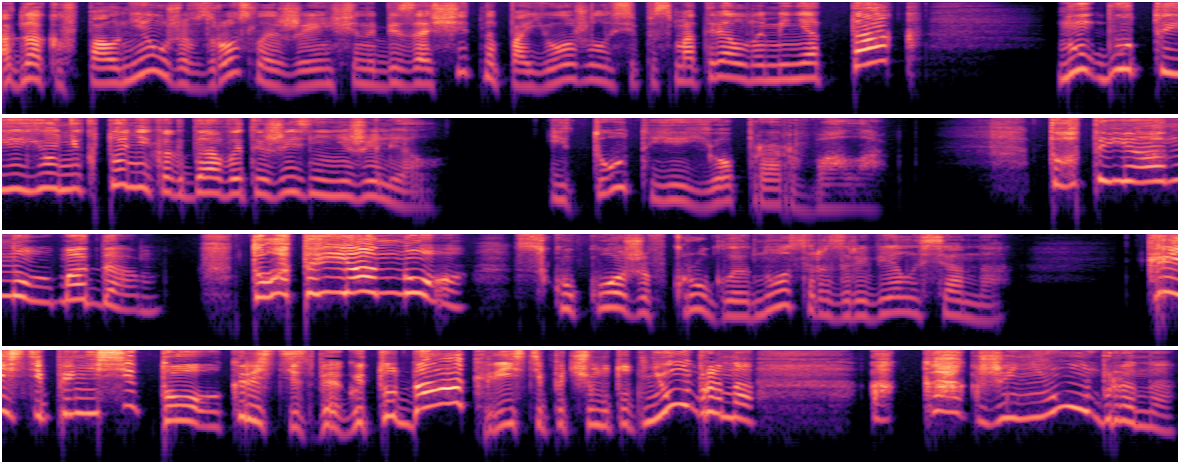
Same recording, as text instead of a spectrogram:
Однако вполне уже взрослая женщина беззащитно поежилась и посмотрела на меня так, ну, будто ее никто никогда в этой жизни не жалел. И тут ее прорвало. «То-то и оно, мадам! То-то и оно!» Скукожив круглый нос, разревелась она. «Кристи, принеси то! Кристи, сбегай туда! Кристи, почему тут не убрано? А как же не убрано,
